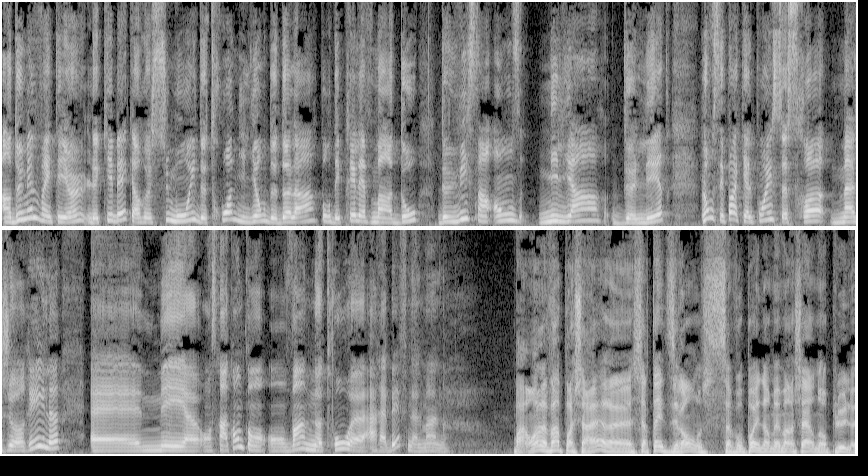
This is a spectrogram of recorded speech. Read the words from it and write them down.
en 2021, le Québec a reçu moins de 3 millions de dollars pour des prélèvements d'eau de 811 milliards de litres. Là, on ne sait pas à quel point ce sera majoré, là. Euh, mais euh, on se rend compte qu'on on vend notre eau euh, à rabais finalement. Là. Bon, on la vend pas cher. Euh, certains diront ça vaut pas énormément cher non plus. Là.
